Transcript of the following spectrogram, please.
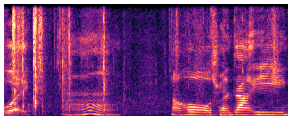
位，嗯，然后权杖一。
